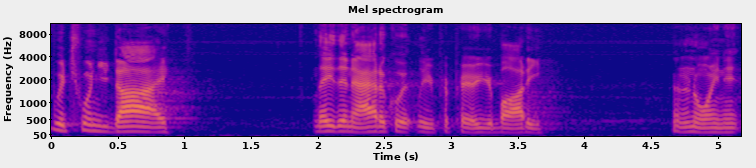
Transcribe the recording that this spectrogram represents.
which when you die, they then adequately prepare your body and anoint it.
